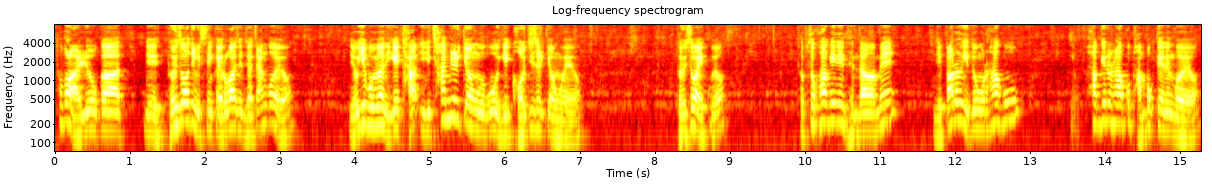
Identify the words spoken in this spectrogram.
토벌 완료가 예, 변수가 좀 있으니까 여러 가지 제가 짠 거예요. 여기 보면 이게 다 이게 참일 경우고 이게 거짓일 경우예요. 변수가 있고요. 접속 확인이 된 다음에 이제 빠른 이동을 하고 확인을 하고 반복되는 거예요.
